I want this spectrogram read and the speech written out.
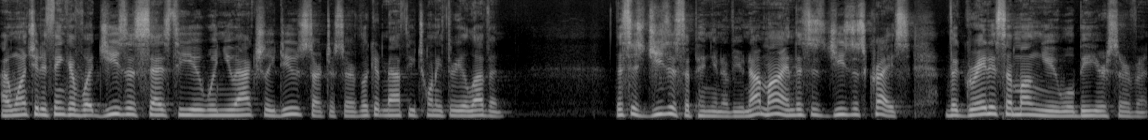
I want you to think of what Jesus says to you when you actually do start to serve. Look at Matthew 23 11. This is Jesus' opinion of you, not mine. This is Jesus Christ. The greatest among you will be your servant.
